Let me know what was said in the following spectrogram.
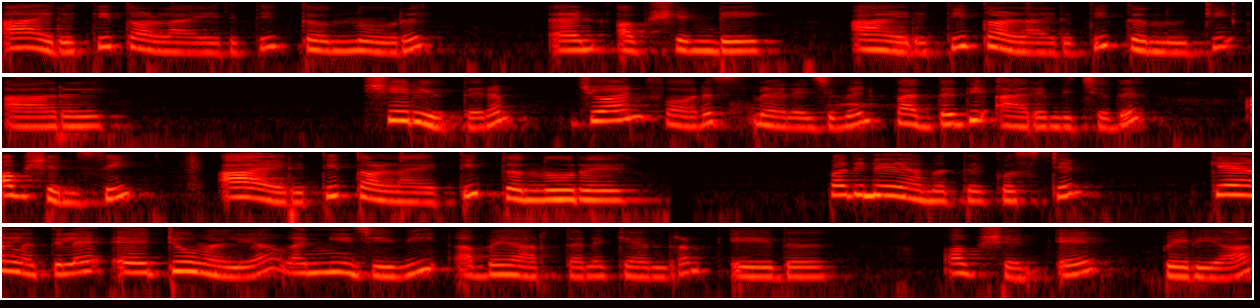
ആയിരത്തി തൊള്ളായിരത്തി തൊണ്ണൂറ് ആൻഡ് ഓപ്ഷൻ ഡി ആയിരത്തി തൊള്ളായിരത്തി തൊണ്ണൂറ്റി ആറ് ശരി ഉത്തരം ജോയിന്റ് ഫോറസ്റ്റ് മാനേജ്മെന്റ് പദ്ധതി ആരംഭിച്ചത് ഓപ്ഷൻ സി ആയിരത്തി തൊള്ളായിരത്തി തൊണ്ണൂറ് പതിനേഴാമത്തെ ക്വസ്റ്റ്യൻ കേരളത്തിലെ ഏറ്റവും വലിയ വന്യജീവി അഭയാർത്ഥന കേന്ദ്രം ഏത്? Option A Periyar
